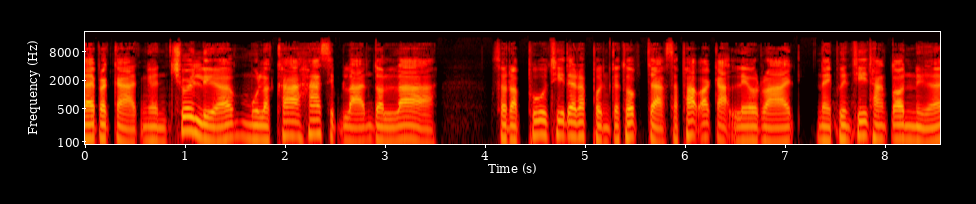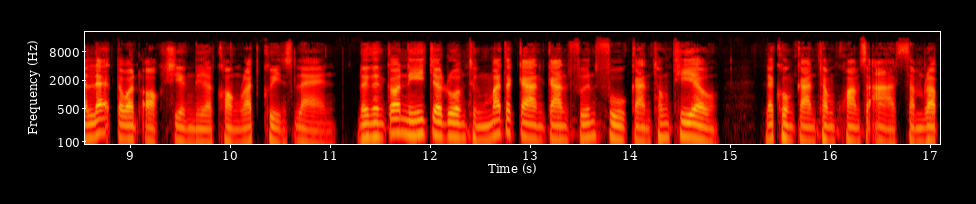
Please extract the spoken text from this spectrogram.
ได้ประกาศเงินช่วยเหลือมูลค่า 50 ล้านดอลลาร์ สำหรับผู้ที่ได้รับผลกระทบจากสภาพอากาศเลวร้าย ในพื้นที่ทางตอนเหนือและตะวันออกเฉียงเหนือของรัฐควีนส์แลนด์ โดยเงินก้อนนี้จะรวมถึงมาตรการการฟื้นฟูการท่องเที่ยว และโครงการทำความสะอาดสำหรับ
